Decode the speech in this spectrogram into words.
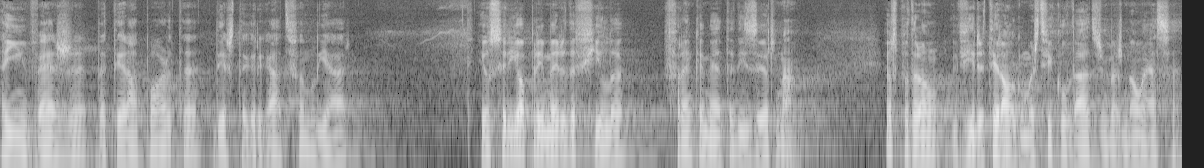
a inveja bater à porta deste agregado familiar? Eu seria o primeiro da fila, francamente, a dizer não. Eles poderão vir a ter algumas dificuldades, mas não essa.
